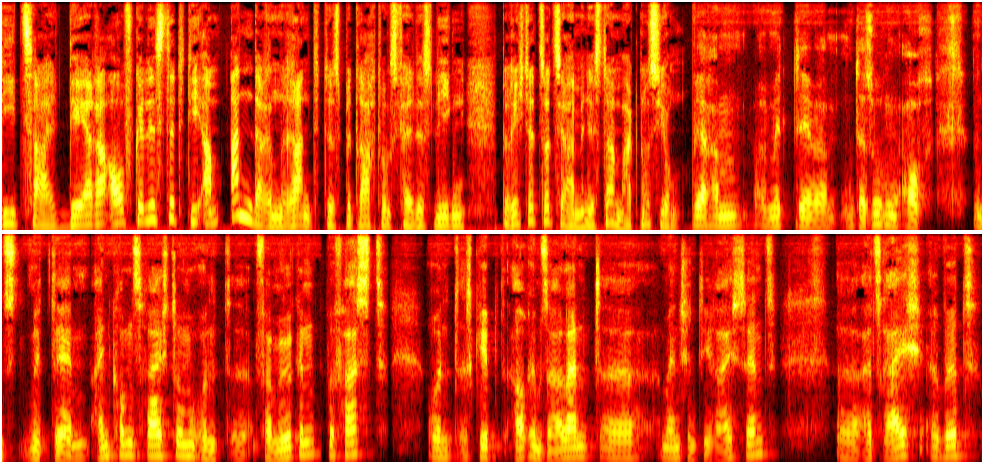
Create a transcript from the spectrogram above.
die Zahl derer aufgelistet, die am anderen Rand des Betrachtungsfeldes liegen, berichtet Sozialminister Magnus Jung. Wir haben mit der Untersuchung auch uns mit dem Einkommensreichtum und äh, Vermögen befasst. Und es gibt auch im Saarland äh, Menschen, die reich sind. Äh, als reich wird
